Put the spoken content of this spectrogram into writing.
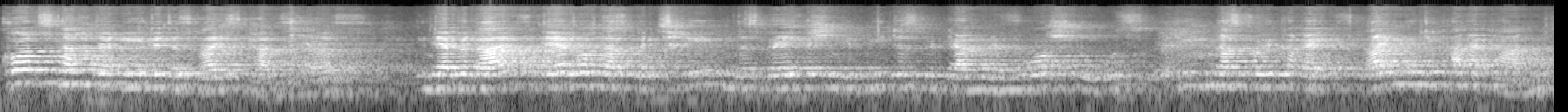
Kurz nach der Rede des Reichskanzlers, in der bereits der durch das Betreten des belgischen Gebietes begangene Vorstoß gegen das Völkerrecht freimütig anerkannt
